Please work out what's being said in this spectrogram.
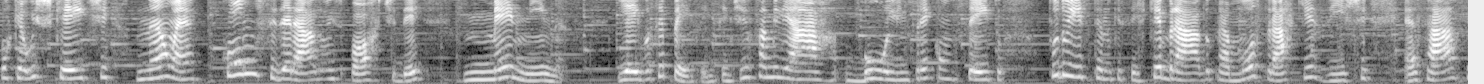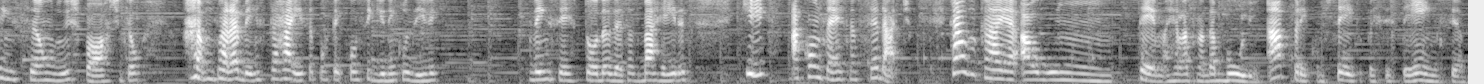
porque o skate não é considerado um esporte de meninas. E aí você pensa, incentivo familiar, bullying, preconceito, tudo isso tendo que ser quebrado para mostrar que existe essa ascensão do esporte. Então, um parabéns para Raíssa por ter conseguido, inclusive, vencer todas essas barreiras que acontecem na sociedade. Caso caia algum tema relacionado a bullying, a preconceito, persistência,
